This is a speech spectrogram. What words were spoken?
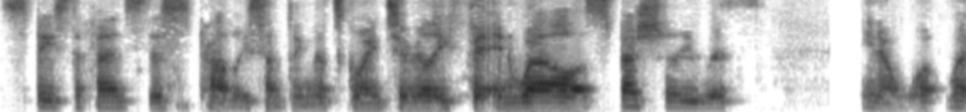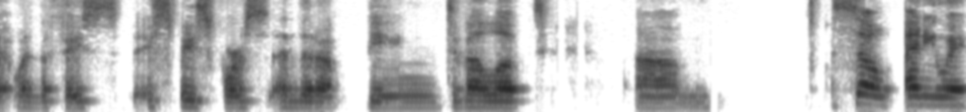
space defense, this is probably something that's going to really fit in well, especially with, you know, when, when the face, Space Force ended up being developed. Um, so anyway,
